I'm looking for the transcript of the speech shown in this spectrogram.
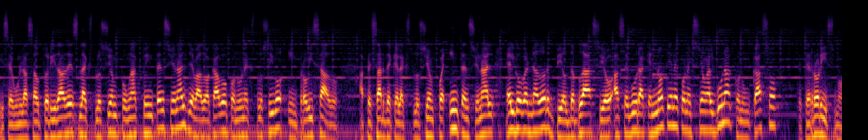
y según las autoridades la explosión fue un acto intencional llevado a cabo con un explosivo improvisado. A pesar de que la explosión fue intencional, el gobernador Bill de Blasio asegura que no tiene conexión alguna con un caso de terrorismo.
